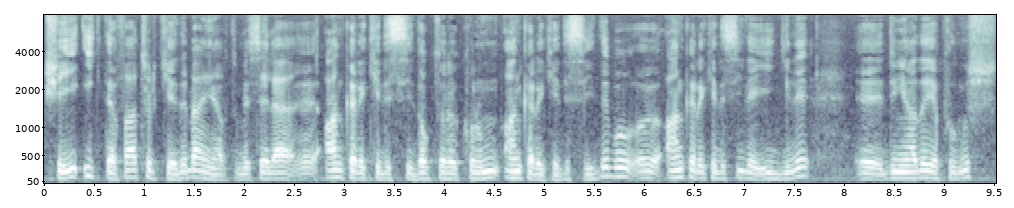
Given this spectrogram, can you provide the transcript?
şeyi ilk defa Türkiye'de ben yaptım. Mesela e, Ankara kedisi doktora konumum Ankara kedisiydi. Bu e, Ankara kedisiyle ilgili e, dünyada yapılmış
